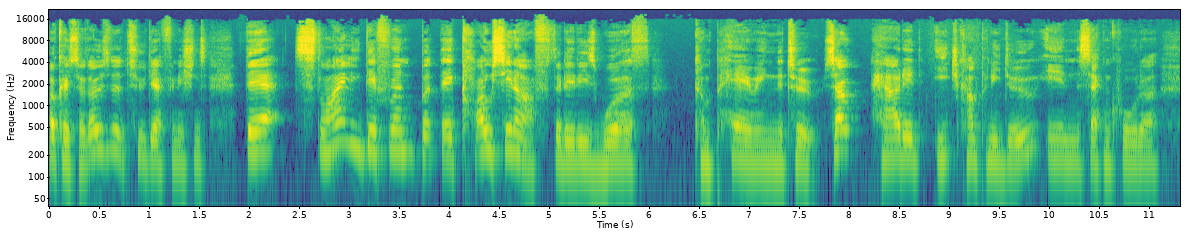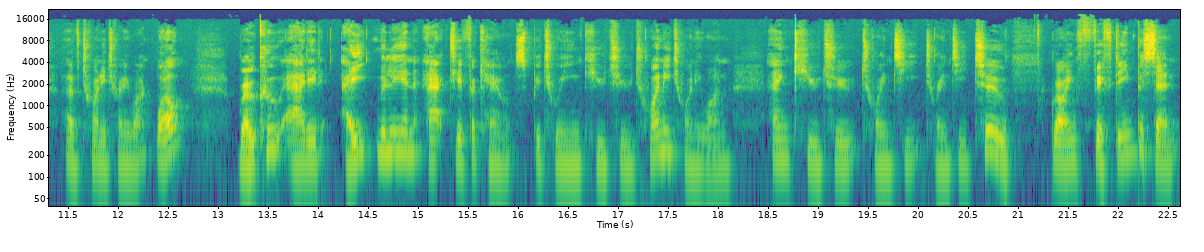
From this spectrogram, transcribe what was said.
Okay, so those are the two definitions. They're slightly different, but they're close enough that it is worth comparing the two. So, how did each company do in the second quarter of 2021? Well, Roku added 8 million active accounts between Q2 2021 and Q2 2022, growing 15%,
